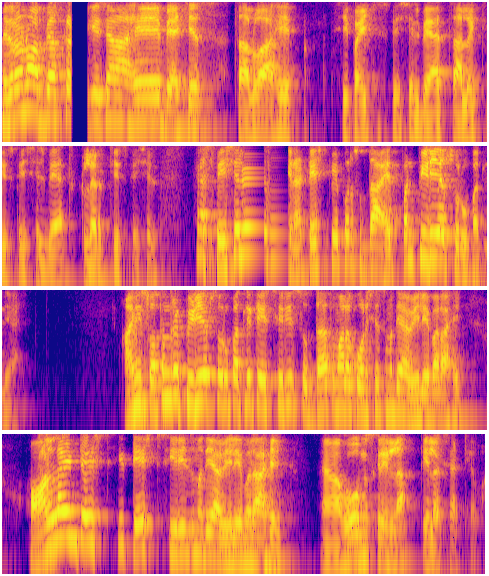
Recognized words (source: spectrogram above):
मित्रांनो अभ्यास एज्युकेशन आहे. बॅचेस चालू आहेत. शिपाईची स्पेशल बॅच चालकची स्पेशल बॅच क्लर्कची स्पेशल ह्या स्पेशल ना टेस्ट पेपर सुद्धा आहेत पण पीडीएफ स्वरूपातले आहे आणि स्वतंत्र पीडीएफ स्वरूपातली टेस्ट सिरीज सुद्धा तुम्हाला कोर्सेसमध्ये अवेलेबल आहे. ऑनलाईन टेस्ट ही टेस्ट सिरीजमध्ये अवेलेबल आहे. होम स्क्रीनला ते लक्षात ठेवा.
